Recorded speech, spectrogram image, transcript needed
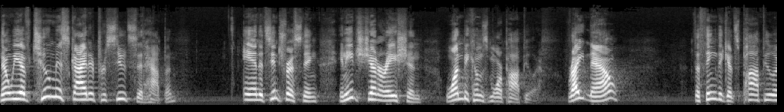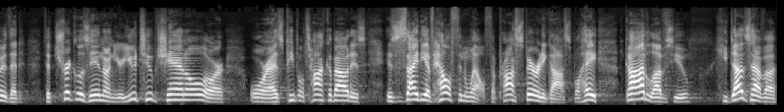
Now, we have two misguided pursuits that happen, and it's interesting. In each generation, one becomes more popular. Right now, the thing that gets popular, that, that trickles in on your YouTube channel or, or as people talk about, is, is this idea of health and wealth, a prosperity gospel. Hey, God loves you. He does have a,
